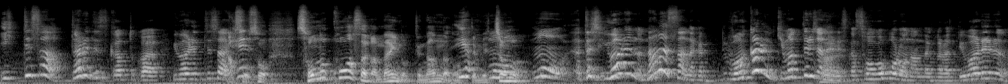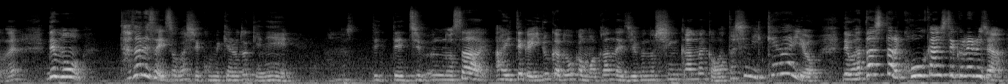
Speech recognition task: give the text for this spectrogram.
行ってさ「誰ですか?」とか言われてさあそうそう。その怖さがないのって何なのってめっちゃ思う。もうもう私言われるの七瀬さんなんか分かるに決まってるじゃないですか、相互フォローなんだからって言われるのね。でもただでさえ忙しいコミケの時に「あの」って言って自分のさ相手がいるかどうかも分かんない自分の新刊なんか私にいけないよ。で渡したら交換してくれるじゃん。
